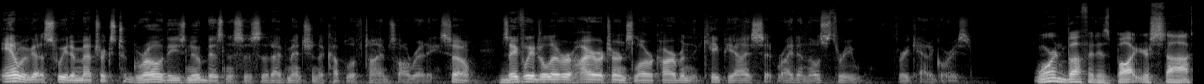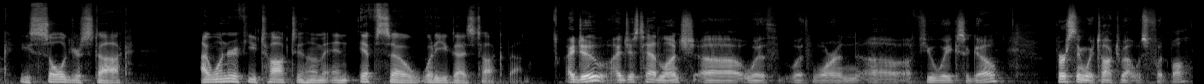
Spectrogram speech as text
and we've got a suite of metrics to grow these new businesses that I've mentioned a couple of times already. So mm-hmm. safely deliver, higher returns, lower carbon. The KPIs sit right in those three three categories. Warren Buffett has bought your stock. He sold your stock. I wonder if you talk to him, and if so, what do you guys talk about? I do. I just had lunch uh, with with Warren uh, a few weeks ago. First thing we talked about was football.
